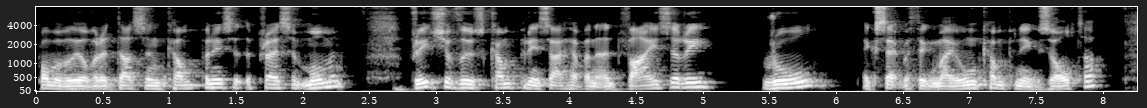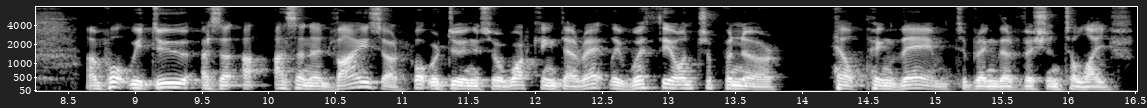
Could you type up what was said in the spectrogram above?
probably over a dozen companies at the present moment. For each of those companies, I have an advisory role, except within my own company, Exolta. And what we do as, a, as an advisor, what we're doing is we're working directly with the entrepreneur, helping them to bring their vision to life.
